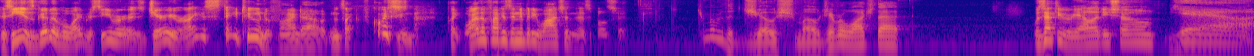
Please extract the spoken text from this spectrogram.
is he as good of a wide receiver as Jerry Rice? Stay tuned to find out. And it's like, of course he's not. Like, why the fuck is anybody watching this bullshit? Do you remember the Joe Schmo? Did you ever watch that? Was that the reality show? Yeah.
